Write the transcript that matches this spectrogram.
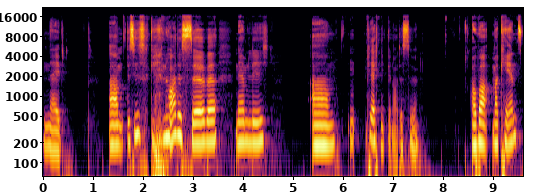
Neid. Ähm, das ist genau dasselbe, nämlich, ähm, vielleicht nicht genau dasselbe, aber man kennt es,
